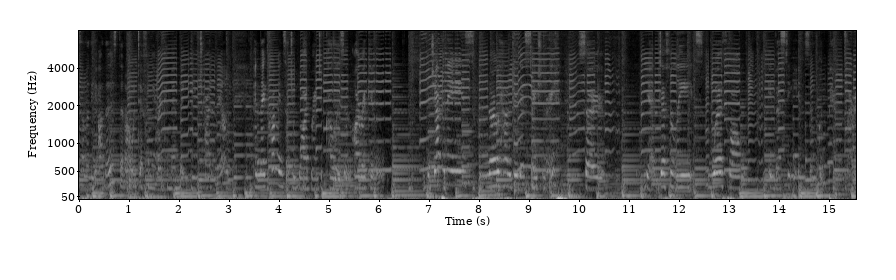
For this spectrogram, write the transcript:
some of the others, then I would definitely recommend that you try them out. And they come in such a wide range of colours, and I reckon the Japanese know how to do their stationery. So, yeah, definitely worthwhile investing in some good pens, I reckon.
